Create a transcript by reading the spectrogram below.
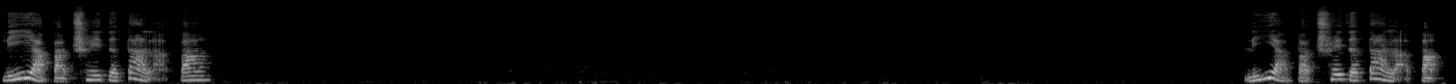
李哑巴吹的大喇叭。李哑巴吹的大喇叭，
